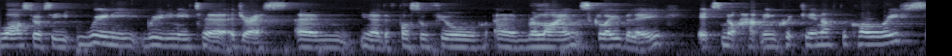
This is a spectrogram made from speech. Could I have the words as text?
whilst we obviously really, really need to address, um, you know, the fossil fuel um, reliance globally, it's not happening quickly enough for coral reefs.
